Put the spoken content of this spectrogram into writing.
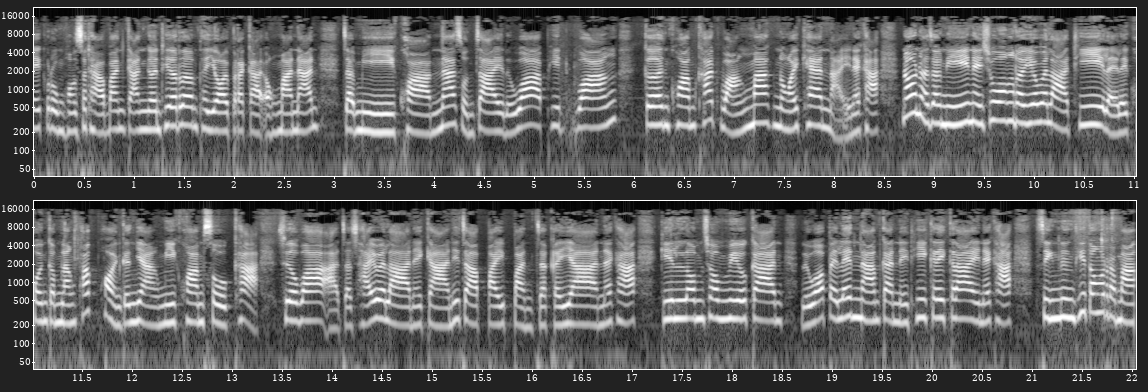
ในกลุ่มของสถาบันการเงินที่เริ่มทยอยประกาศออกมานั้น จะมีความน่าสนใจหรือว่าผิดหวังเกินความคาดหวังมากน้อยแค่ไหนนะคะ นอกจากนี้ในช่วงระยะเวลาที่หลาย ๆ คนกำลังพักผ่อนกันอย่างมีความสุขค่ะ เชื่อว่าอาจจะใช้เวลาในการที่จะไปปั่นจักรยานนะคะ กินลมชมวิวกัน หรือว่าไปเล่นน้ำกันในที่ใกล้ ๆ นะคะ สิ่งหนึ่งที่ต้องระมัด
